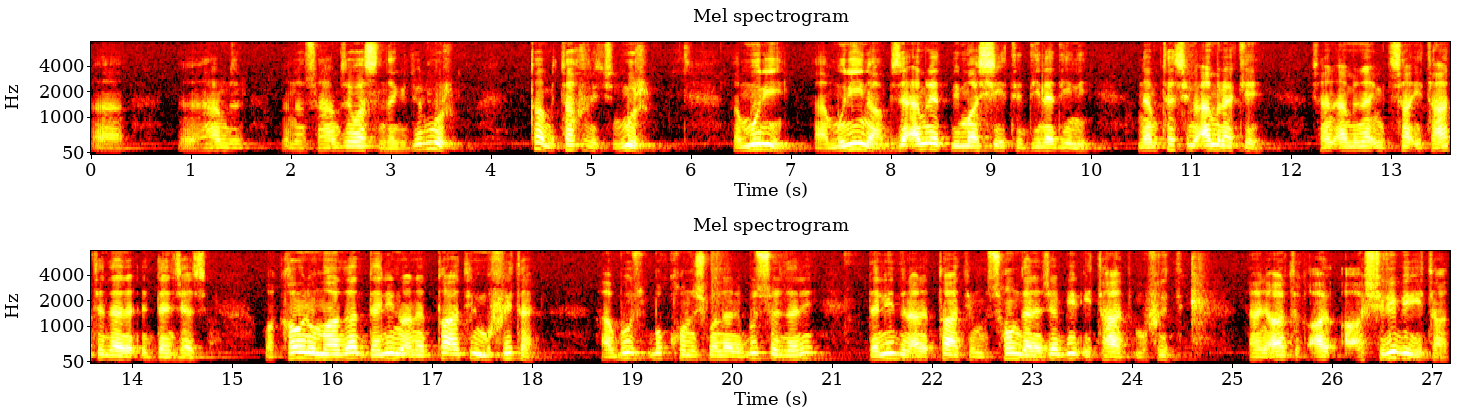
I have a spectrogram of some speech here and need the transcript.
Ha, e, Hamze, nasıl Hamze vasında gidiyor. Mur. Tabi takvir için mur. Ha, Muri. Murina. Bize emret bir maşi'ti dilediğini. Nemtesilu emreki. Sen emrine imtisa, itaat edeceğiz. Ve kavlum hada delilun ane taatil mufrite. Ha, bu, bu konuşmaları, bu sözleri delildir ane taatil son derece bir itaat, mufrit. Yani artık aşırı bir itaat,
